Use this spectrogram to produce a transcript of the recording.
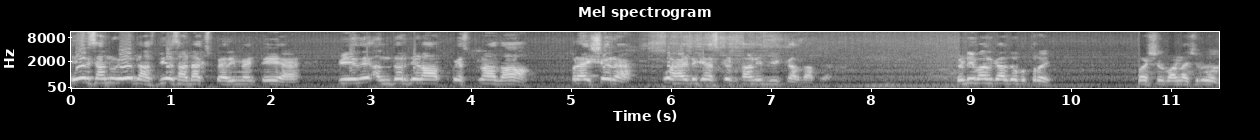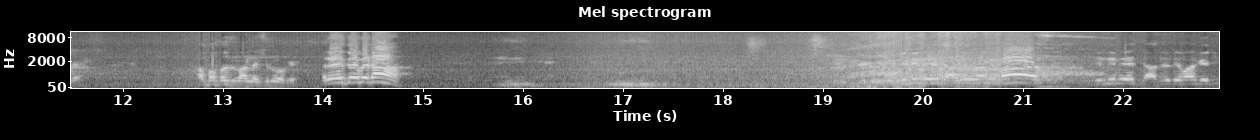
에ਅਰ ਸਾਨੂੰ ਇਹ ਦੱਸਦੀ ਹੈ ਸਾਡਾ ਐਕਸਪੈਰੀਮੈਂਟ ਇਹ ਹੈ ਵੀ ਇਹਦੇ ਅੰਦਰ ਜਿਹੜਾ ਪਿਸਟਨਾਂ ਦਾ ਪ੍ਰੈਸ਼ਰ ਹੈ, ਉਹ ਹੈਡ ਗੈਸਕਟ ਥਾਣੀ ਲੀਕ ਕਰਦਾ ਪਿਆ। ਗੱਡੀ ਬੰਦ ਕਰ ਦਿਓ ਪੁੱਤਰੋ ਪ੍ਰੈਸ਼ਰ ਬਣਨਾ ਸ਼ੁਰੂ ਹੋ ਗਿਆ। ਆ ਬਬਲਸ ਬਣਨੇ ਸ਼ੁਰੂ ਹੋ ਗਏ। ਰਹਿ ਦਿਓ ਬੇਟਾ। ਜਿੰਨੀ ਰੇਤ ਜ਼ਿਆਦਾ ਦੇਵਾਂਗੇ, ਬਸ, ਜਿੰਨੀ ਰੇਤ ਜ਼ਿਆਦਾ ਦੇਵਾਂਗੇ ਜੀ,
